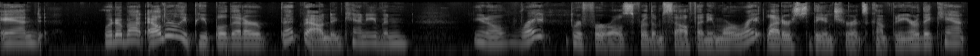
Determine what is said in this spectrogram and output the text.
And what about elderly people that are bedbound and can't even, you know, write referrals for themselves anymore, write letters to the insurance company, or they can't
